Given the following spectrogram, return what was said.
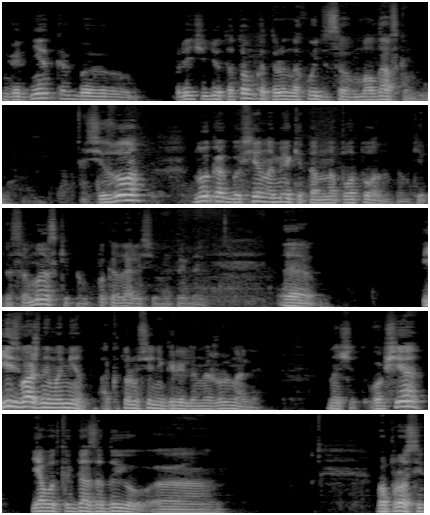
Говорит, нет, как бы речь идет о том, который находится в молдавском СИЗО. Ну, как бы все намеки там на Платона, там какие-то смс там показали сегодня и так далее. Э, есть важный момент, о котором сегодня говорили на журнале. Значит, вообще, я вот когда задаю э, вопрос э,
